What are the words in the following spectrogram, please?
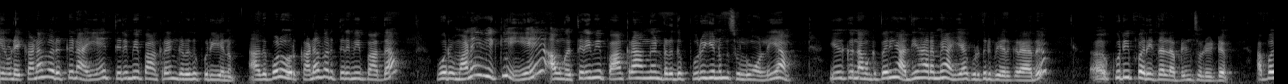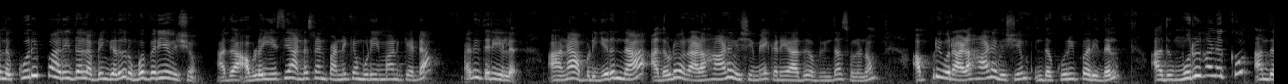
என்னுடைய கணவருக்கு நான் ஏன் திரும்பி பார்க்குறேங்கிறது புரியணும். அதுபோல் ஒரு கணவர் திரும்பி பார்த்தா ஒரு மனைவிக்கு ஏன் அவங்க திரும்பி பார்க்குறாங்கன்றது புரியணும்னு சொல்லுவோம் இல்லையா? இதுக்கு நமக்கு பெரிய அதிகாரமே ஐயா கொடுத்துட்டு போயிருக்கிறாரு. குறிப்பறிதல் அப்படின்னு சொல்லிட்டு. அப்போ இந்த குறிப்பறிதல் அப்படிங்கிறது ரொம்ப பெரிய விஷயம். அது அவ்வளோ ஈஸியாக அண்டர்ஸ்டாண்ட் பண்ணிக்க முடியுமான்னு கேட்டால் அது தெரியல. ஆனால் அப்படி இருந்தால் அதோட ஒரு அழகான விஷயமே கிடையாது அப்படின்னு தான் சொல்லணும். அப்படி ஒரு அழகான விஷயம் இந்த குறிப்பறிதல் அது முருகனுக்கும் அந்த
